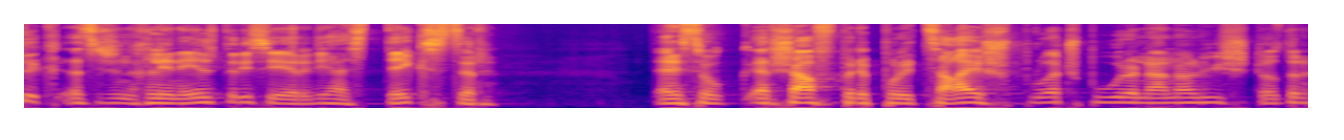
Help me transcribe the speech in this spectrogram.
ihr, Das ist eine, ein bisschen ältere Serie, die heißt Dexter. Er, ist so, er schafft bei der Polizei als Blutspurenanalyst, oder?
